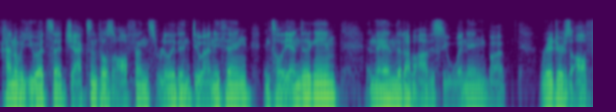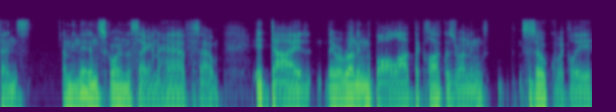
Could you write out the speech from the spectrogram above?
kind of what you had said, Jacksonville's offense really didn't do anything until the end of the game. And they ended up obviously winning. But Raiders' offense, I mean, they didn't score in the second half, so it died. They were running the ball a lot. The clock was running so quickly.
